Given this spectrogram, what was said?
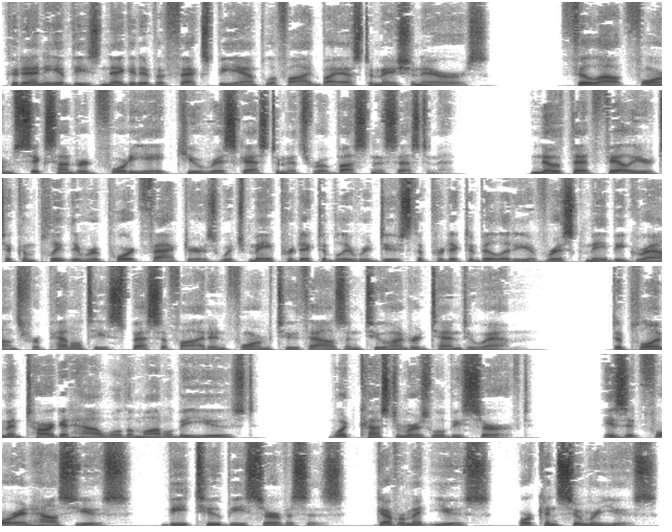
Could any of these negative effects be amplified by estimation errors? Fill out Form 648Q Risk Estimates Robustness Estimate. Note that failure to completely report factors which may predictably reduce the predictability of risk may be grounds for penalties specified in Form 2210 M. Deployment target How will the model be used? What customers will be served? Is it for in house use, B2B services, government use, or consumer use?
